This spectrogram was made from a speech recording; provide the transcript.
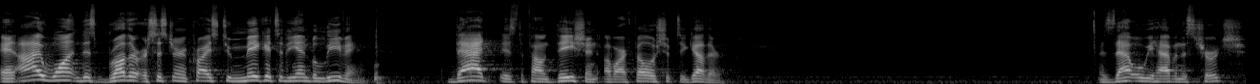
And I want this brother or sister in Christ to make it to the end believing. That is the foundation of our fellowship together. Is that what we have in this church?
